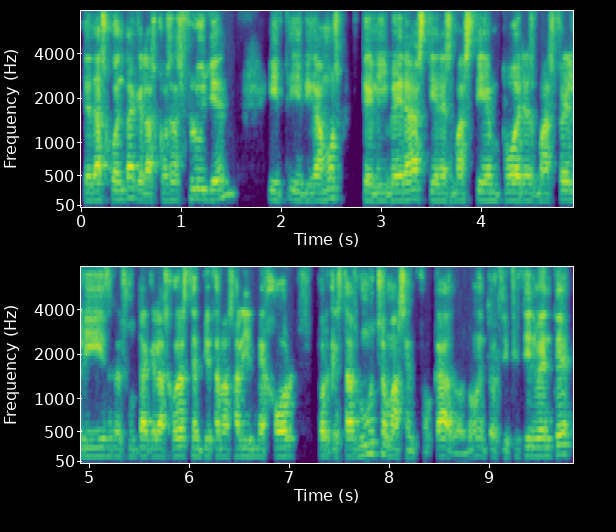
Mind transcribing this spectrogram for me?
te das cuenta que las cosas fluyen y, digamos, te liberas, tienes más tiempo, eres más feliz, resulta que las cosas te empiezan a salir mejor porque estás mucho más enfocado, ¿no? Entonces, difícilmente,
